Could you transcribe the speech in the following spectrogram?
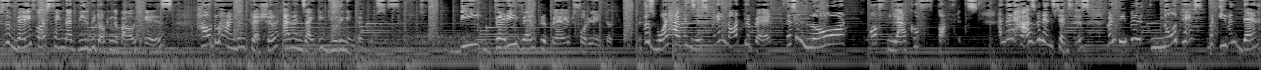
So the very first thing that we'll be talking about is how to handle pressure and anxiety during interviews. Be very well prepared for your interview because what happens is when you're not prepared, there's a lot of lack of confidence. And there has been instances when people know things, but even then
